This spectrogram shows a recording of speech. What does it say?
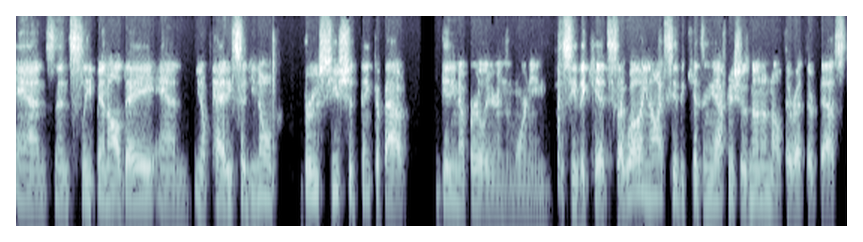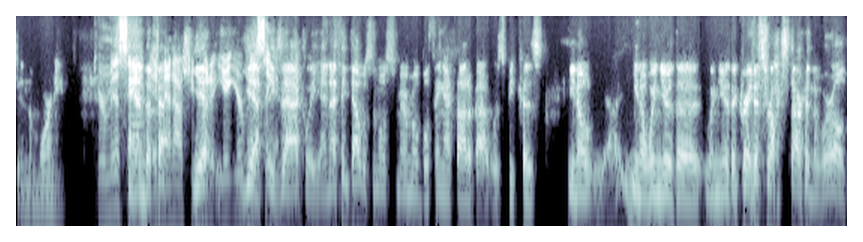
and then sleep in all day. And you know Patty said, you know Bruce, you should think about getting up earlier in the morning to see the kids. She's like, well, you know, I see the kids in the afternoon. She goes, no, no, no, they're at their best in the morning. You're missing and the fa- that how she yeah, put it. You're yes, exactly. It. And I think that was the most memorable thing I thought about was because you know, you know, when you're the when you're the greatest rock star in the world,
